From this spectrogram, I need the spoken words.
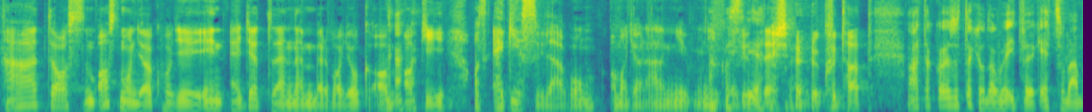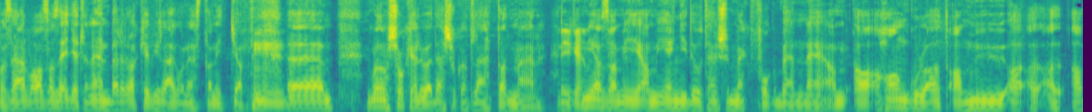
Hát azt, azt mondjak, hogy én egyetlen ember vagyok, a, aki az egész világon a Magyar Állami Az Együttes kutat. Hát akkor ez a tök jó dolog, hogy itt vagyok egy szobába zárva, az az egyetlen emberrel, aki a világon ezt tanítja. Hmm. Gondolom sok előadásukat láttad már. Igen. Mi az, ami, ami ennyi idő után is megfog benne? A, a, a hangulat, a mű, a, a, a,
